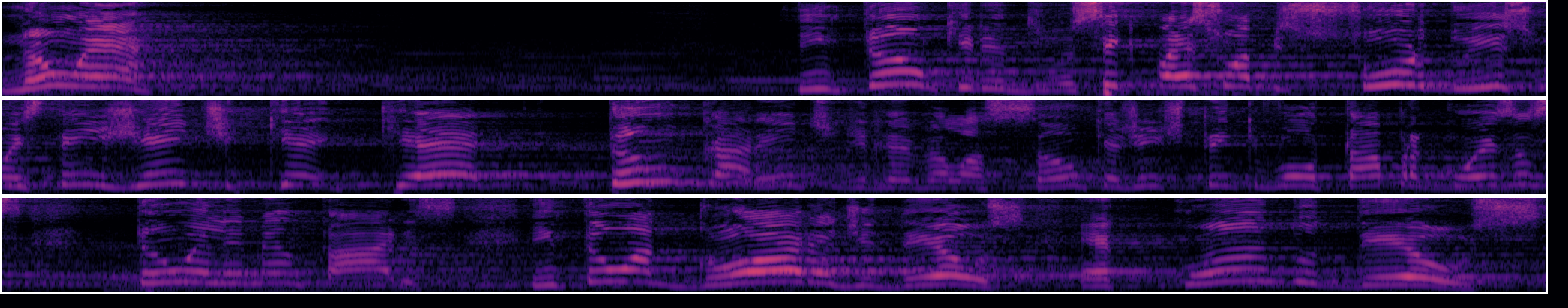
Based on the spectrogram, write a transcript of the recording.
Não é. Então, querido, eu sei que parece um absurdo isso, mas tem gente que, que é tão carente de revelação que a gente tem que voltar para coisas tão elementares. Então, a glória de Deus é quando Deus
